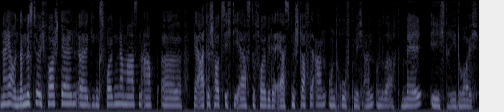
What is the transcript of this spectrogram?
Naja, und dann müsst ihr euch vorstellen, äh, ging es folgendermaßen ab. Äh, Beate schaut sich die erste Folge der ersten Staffel an und ruft mich an und sagt, Mel, ich dreh durch.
